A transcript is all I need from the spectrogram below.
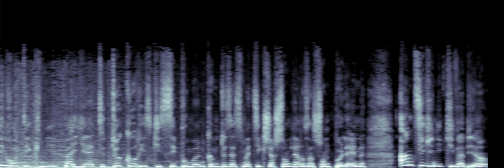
Pyrotechnie, paillettes, deux choristes qui s'époumonnent comme deux asthmatiques cherchant de l'air dans un champ de pollen. Un petit gimmick qui va bien.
